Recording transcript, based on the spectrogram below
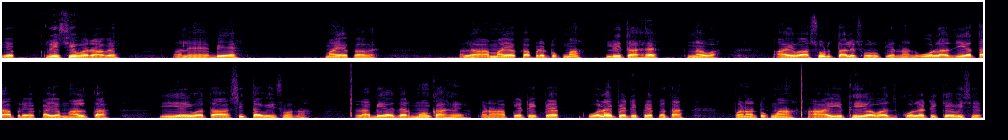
એક રિસીવર આવે અને બે માયક આવે. એટલે આ માયક આપણે ટૂંકમાં લીધા છે નવા. આ એવા સુડતાલીસો રૂપિયાના ઓલા જે હતા આપણે કાયમ હાલતા એ આવ્યા હતા સિત્તાવીસોના. એટલે આ બે હજાર મોંઘા છે પણ આ પેટી પેક ઓલાય પેટી પેક હતા. પણ ટૂંકમાં આ એથી અવાજ ક્વોલિટી કેવી છે,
